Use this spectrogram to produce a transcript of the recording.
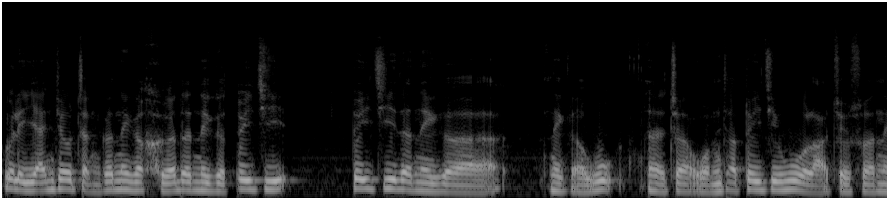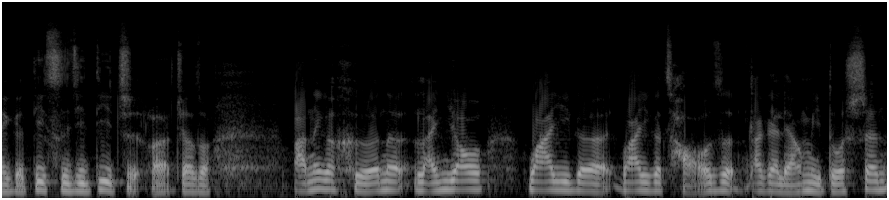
为了研究整个那个河的那个堆积堆积的那个。那个物，呃，叫我们叫堆积物了，就是说那个第四纪地质了，叫做把那个河呢拦腰挖一个挖一个槽子，大概两米多深。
